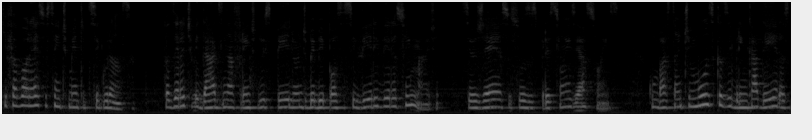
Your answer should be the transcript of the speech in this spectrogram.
que favorece o sentimento de segurança. Fazer atividades na frente do espelho onde o bebê possa se ver e ver a sua imagem, seus gestos, suas expressões e ações. Com bastante músicas e brincadeiras,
